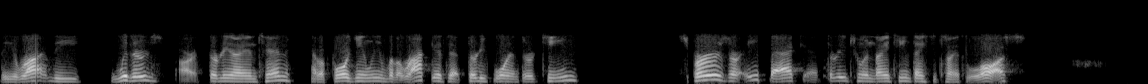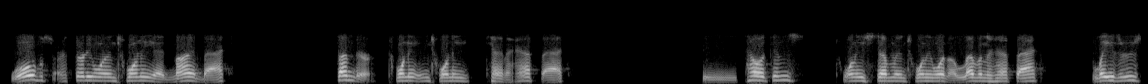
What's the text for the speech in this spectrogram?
The the Wizards are 39 and 10, have a four-game lead over the Rockets at 34 and 13. Spurs are eight back at 32 and 19 thanks to tonight's loss. Wolves are 31 and 20 at nine back. Thunder 20 and 20, 10 and a half back. The Pelicans 27 and 21, 11 and a half back. Blazers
